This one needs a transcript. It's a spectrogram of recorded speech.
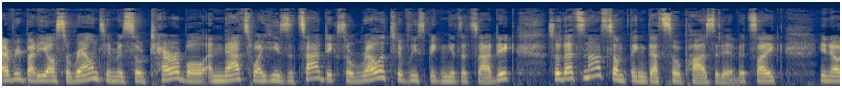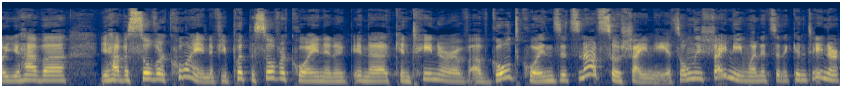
everybody else around him is so terrible, and that's why he's a tzaddik. So relatively speaking, he's a tzaddik. So that's not something that's so positive. It's like you know you have a you have a silver coin. If you put the silver coin in a in a container of, of gold coins, it's not so shiny. It's only shiny when it's in a container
